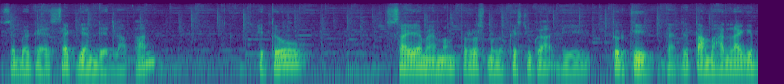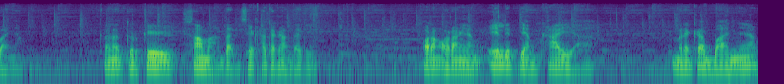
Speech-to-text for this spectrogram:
sebagai Sekjen D8, itu saya memang terus melukis juga di Turki dan itu tambahan lagi banyak. Karena Turki sama tadi saya katakan tadi. Orang-orang yang elit yang kaya mereka banyak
